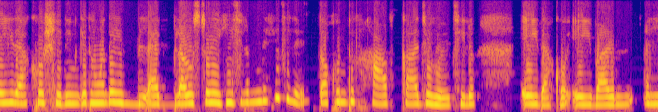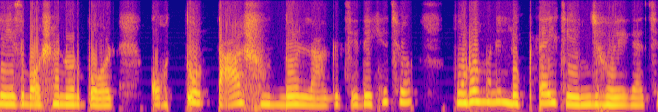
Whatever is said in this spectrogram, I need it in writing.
এই দেখো, সেদিনকে তোমাদের ব্ল্যাক ব্লাউজটা দেখিয়েছিলাম, দেখেছিলে? তখন তো হাফ কাজ হয়েছিল। এই দেখো, এইবার লেস বসানোর পর কতটা সুন্দর লাগছে, দেখেছ? পুরো মানে লুকটাই চেঞ্জ হয়ে গেছে,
